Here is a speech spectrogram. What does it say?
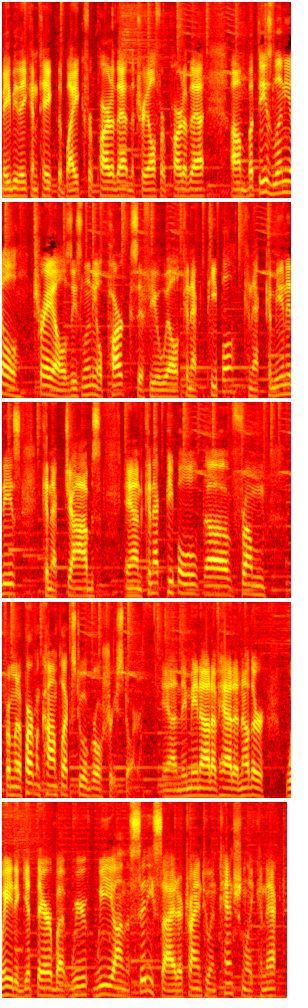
Maybe they can take the bike for part of that and the trail for part of that. Um, but these lineal trails, these lineal parks, if you will, connect people, connect communities, connect jobs, and connect people uh, from, from an apartment complex to a grocery store. And they may not have had another way to get there, but we we on the city side are trying to intentionally connect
